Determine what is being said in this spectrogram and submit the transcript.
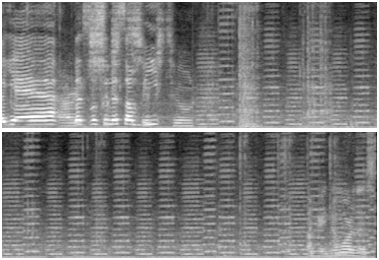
Oh yeah. Alright, Let's listen to some six beat. tune. Okay, no more of this.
